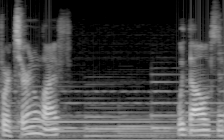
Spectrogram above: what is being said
for eternal life without the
